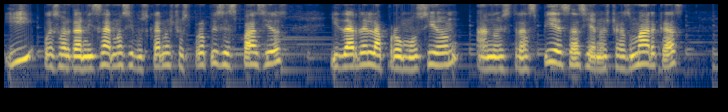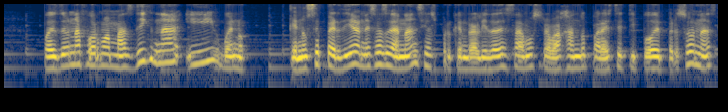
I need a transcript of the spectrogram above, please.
y pues organizarnos y buscar nuestros propios espacios y darle la promoción a nuestras piezas y a nuestras marcas pues de una forma más digna y bueno que no se perdieran esas ganancias, porque en realidad estamos trabajando para este tipo de personas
